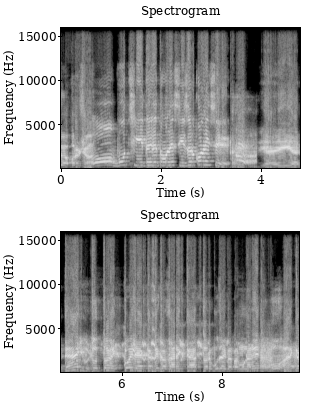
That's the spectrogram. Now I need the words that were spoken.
কই অপারেশন ও বুঝছি তাহলে তোমার সিজার করাইছে তোরে কইলে একটা কাজ আরেকটা তোরে বুঝাইবার পারব না রে ও আরেকটা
